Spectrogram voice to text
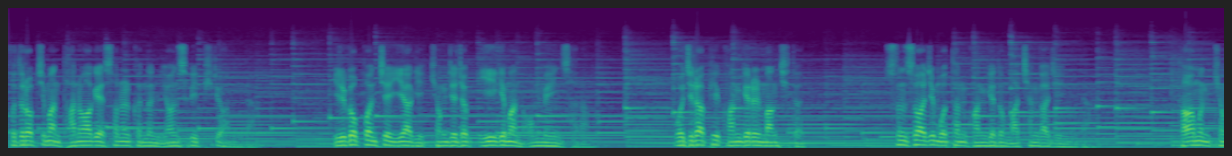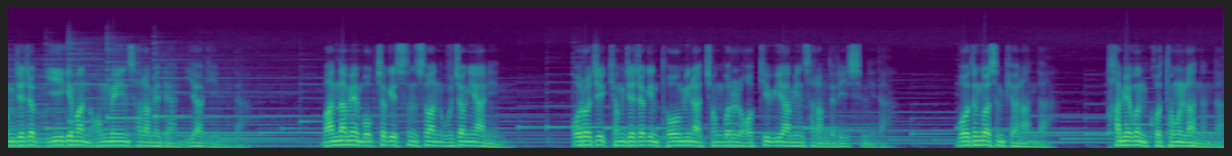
부드럽지만 단호하게 선을 긋는 연습이 필요합니다. 일곱 번째 이야기 경제적 이익에만 얽매인 사람. 오지랖이 관계를 망치듯 순수하지 못한 관계도 마찬가지입니다. 다음은 경제적 이익에만 얽매인 사람에 대한 이야기입니다. 만남의 목적이 순수한 우정이 아닌 오로지 경제적인 도움이나 정보를 얻기 위함인 사람들이 있습니다. 모든 것은 변한다. 탐욕은 고통을 낳는다.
